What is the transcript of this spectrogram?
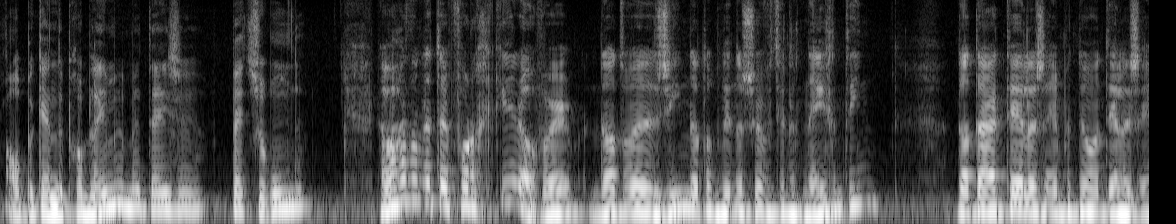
al bekende problemen met deze patchronde? Nou, we hadden het er vorige keer over dat we zien dat op Windows Server 2019 dat daar TLS 1.0 en TLS 1.1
